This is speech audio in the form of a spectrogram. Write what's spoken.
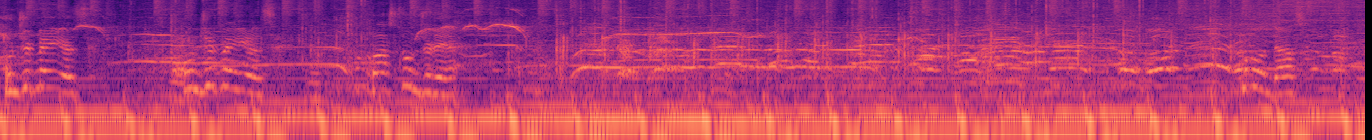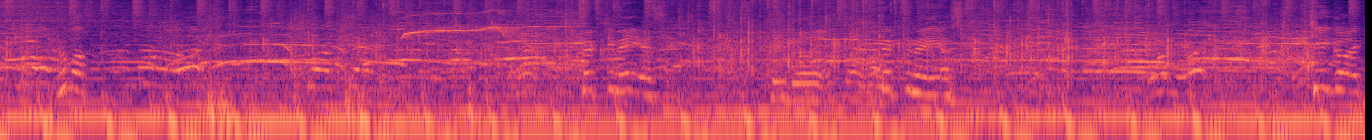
100 meters. 100 meters. Last 100 here. Come on, Dad. Come on. 50 meters. 50 meters. Keep going.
